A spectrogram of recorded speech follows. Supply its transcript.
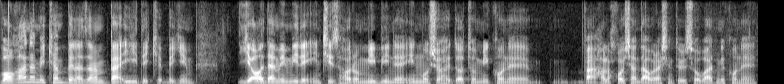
واقعا هم یکم به نظرم بعیده که بگیم یه آدمی میره این چیزها رو می‌بینه این مشاهدات رو می‌کنه و حالا خودش هم دربارش اینطوری صحبت می‌کنه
